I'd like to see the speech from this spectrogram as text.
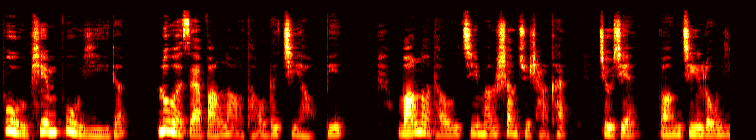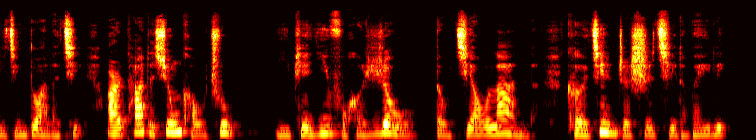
不偏不倚的落在王老头的脚边。王老头急忙上去查看，就见王金龙已经断了气，而他的胸口处一片衣服和肉都焦烂了，可见这湿气的威力。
